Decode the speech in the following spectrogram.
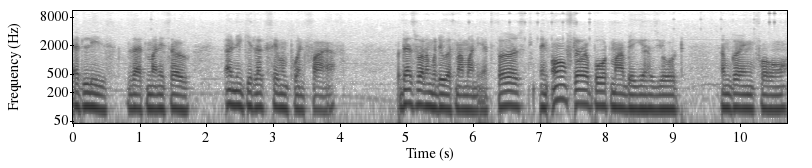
at least that money so I only get like 7.5 but that's what I'm gonna do with my money at first. And after I bought my big ass yacht I'm going for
